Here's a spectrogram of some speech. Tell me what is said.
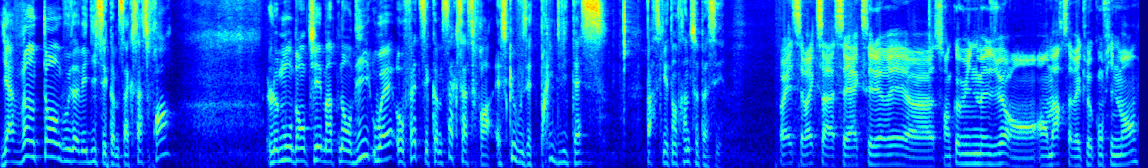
Il y a 20 ans que vous avez dit c'est comme ça que ça se fera. Le monde entier maintenant dit ouais, au fait c'est comme ça que ça se fera. Est-ce que vous êtes pris de vitesse par ce qui est en train de se passer? Oui, c'est vrai que ça s'est accéléré euh, sans commune mesure en, mars avec le confinement.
